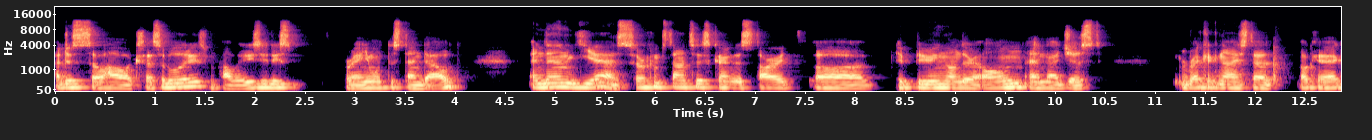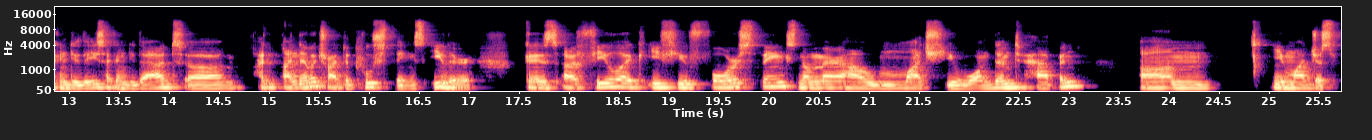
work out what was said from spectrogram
I just saw how accessible it is and how easy it is for anyone to stand out. And then, yeah, circumstances kind of start uh, appearing on their own, and I just recognize that okay, I can do this, I can do that. Um, I, I never tried to push things either because I feel like if you force things, no matter how much you want them to happen, um, you might just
